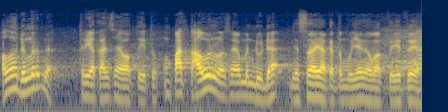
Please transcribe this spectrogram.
Allah denger nggak teriakan saya waktu itu? Empat tahun loh saya menduda, nyesel ya ketemunya nggak waktu itu ya.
